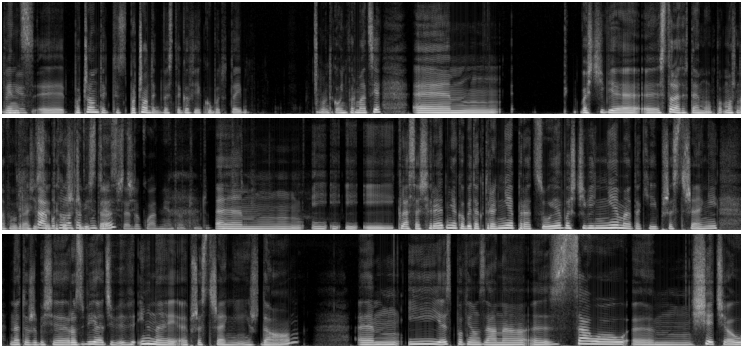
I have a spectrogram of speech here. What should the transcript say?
Więc y, początek, to jest początek XX wieku, bo tutaj mam taką informację. Właściwie 100 y, lat temu, można wyobrazić tak, sobie taką rzeczywistość. 20, dokładnie to, o czym um, i, i, i, I klasa średnia, kobieta, która nie pracuje, właściwie nie ma takiej przestrzeni na to, żeby się rozwijać w, w innej e, przestrzeni niż dom. I jest powiązana e, z całą siecią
